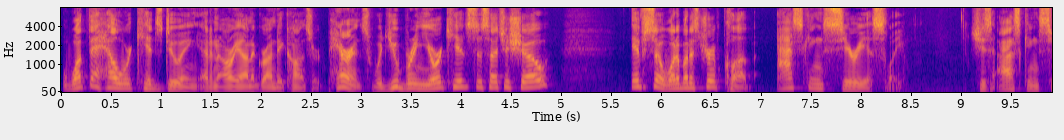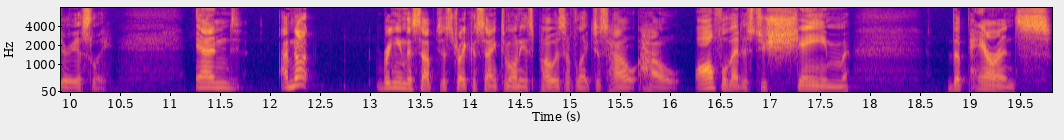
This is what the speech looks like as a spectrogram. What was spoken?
"What the hell were kids doing at an Ariana Grande concert? Parents, would you bring your kids to such a show? If so, what about a strip club?" Asking seriously. She's asking seriously. And I'm not bringing this up to strike a sanctimonious pose of like just how how awful that is to shame the parents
